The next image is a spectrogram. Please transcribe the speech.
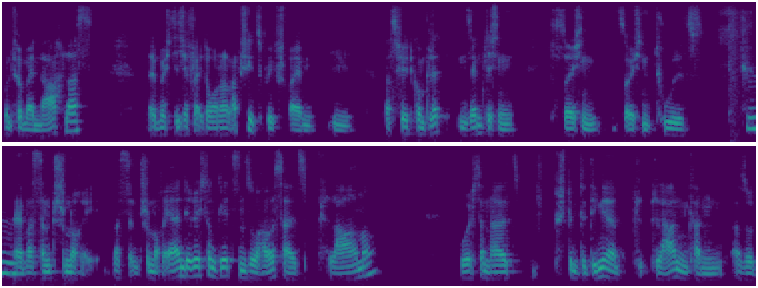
Und für meinen Nachlass äh, möchte ich ja vielleicht auch noch einen Abschiedsbrief schreiben. Hm. Das fehlt komplett in sämtlichen solchen, solchen Tools. Hm. Äh, was dann schon noch, was dann schon noch eher in die Richtung geht, sind so Haushaltsplaner, wo ich dann halt bestimmte Dinge planen kann. Also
